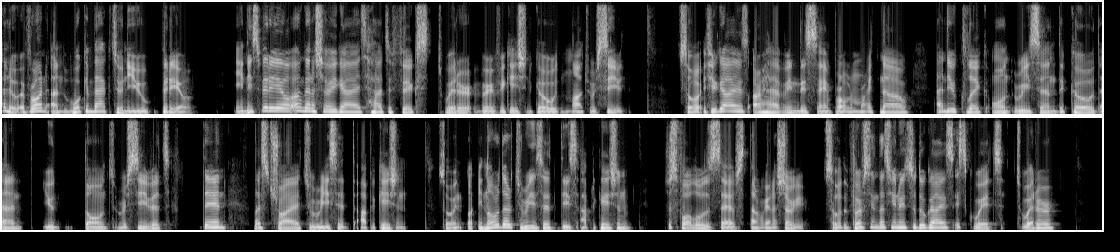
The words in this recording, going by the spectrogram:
Hello everyone and welcome back to a new video. In this video, I'm gonna show you guys how to fix Twitter verification code not received. So if you guys are having this same problem right now and you click on resend the code and you don't receive it, then let's try to reset the application. So in, in order to reset this application, just follow the steps that I'm gonna show you. So the first thing that you need to do guys is quit Twitter.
